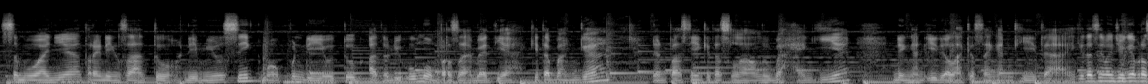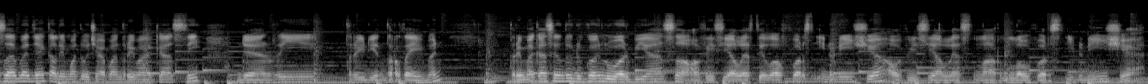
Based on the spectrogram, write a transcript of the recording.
Semuanya trending satu Di musik maupun di Youtube atau di umum persahabat ya. Kita bangga dan pastinya kita selalu bahagia dengan idola kesayangan kita. Kita simak juga persahabat ya kalimat ucapan terima kasih dari 3D Entertainment Terima kasih untuk dukungan luar biasa. Official Lesti Lovers Indonesia, Official Leslar Lovers Indonesia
